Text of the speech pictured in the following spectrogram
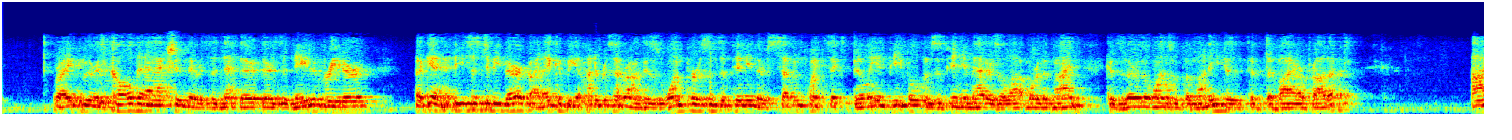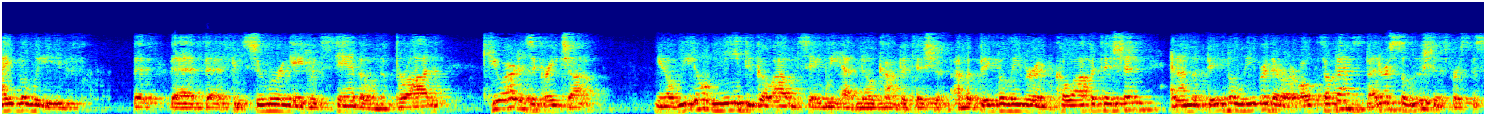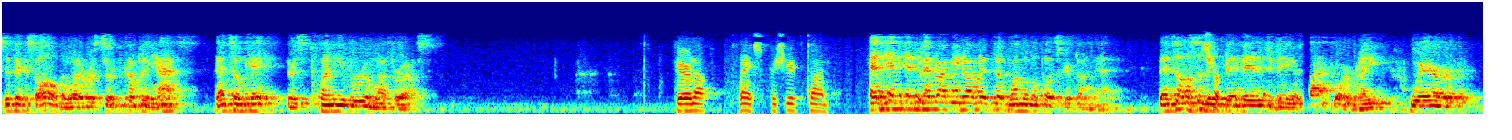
right? There's call to action, there's a native reader. Again, thesis to be verified. I could be 100% wrong. This is one person's opinion. There's 7.6 billion people whose opinion matters a lot more than mine because they're the ones with the money to buy our product. I believe that consumer engagement standalone, the broad QR does a great job. You know, we don't need to go out and say we have no competition. I'm a big believer in co-opetition, and I'm a big believer there are sometimes better solutions for a specific solve than whatever a certain company has. That's okay. There's plenty of room left for us. Fair enough. Thanks. Appreciate the time. And and Rob, you know, I'm gonna put one little postscript on that. That's also the advantage of being a platform, right? Where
